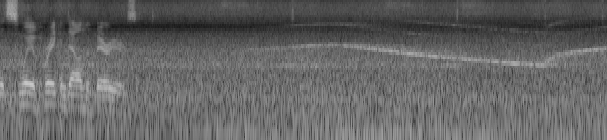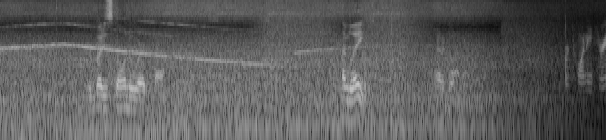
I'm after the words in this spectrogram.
It's a way of breaking down the barriers. Everybody's going to work now. I'm late. Gotta go. 423,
